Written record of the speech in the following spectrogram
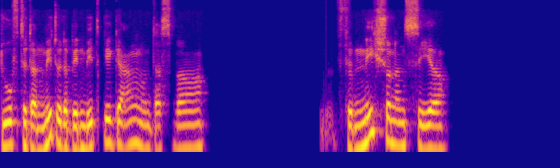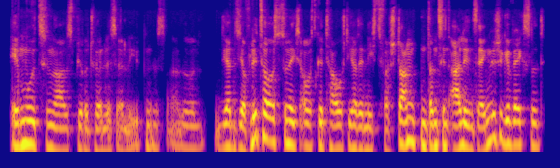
durfte dann mit oder bin mitgegangen und das war für mich schon ein sehr emotional spirituelles Erlebnis. Also die hatten sich auf Litauisch zunächst ausgetauscht, die hatte nichts verstanden, dann sind alle ins Englische gewechselt.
